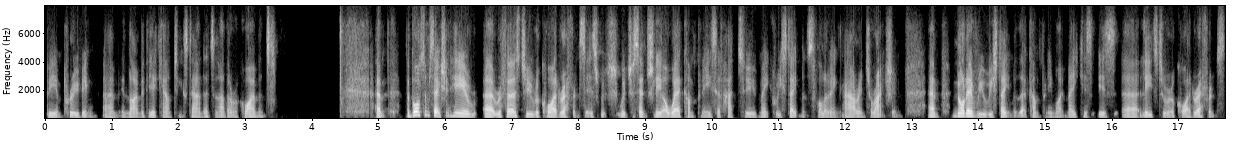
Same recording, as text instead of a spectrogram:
be improving um, in line with the accounting standards and other requirements. Um, the bottom section here uh, refers to required references, which, which essentially are where companies have had to make restatements following our interaction. Um, not every restatement that a company might make is, is uh, leads to a required reference,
